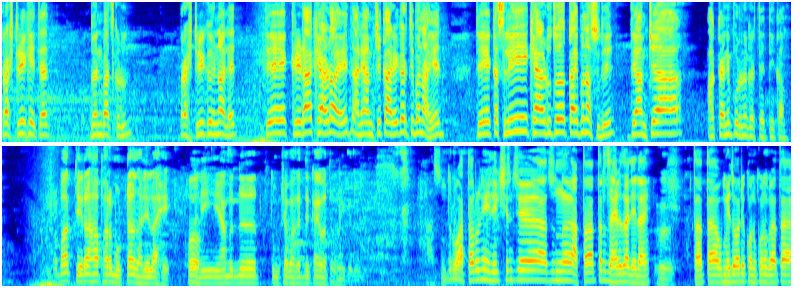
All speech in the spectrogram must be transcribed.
राष्ट्रीय खेळतात गणबाजकडून. राष्ट्रीय खेळून आलेत. ते क्रीडा खेळाडू आहेत आणि आमचे कार्यकर्ते पण आहेत. ते कसलेही खेळाडूचं काय पण असू दे ते आमच्या हक्काने पूर्ण करतात ते काम. प्रभाग तेरा हा फार मोठा झालेला आहे. आणि यामधनं तुमच्या भागातनं काय वातावरण आहे केलं? अजून तर वातावरण इलेक्शनचं अजून आता तर जाहीर झालेलं आहे. आता आता उमेदवारी कोण कोण आता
